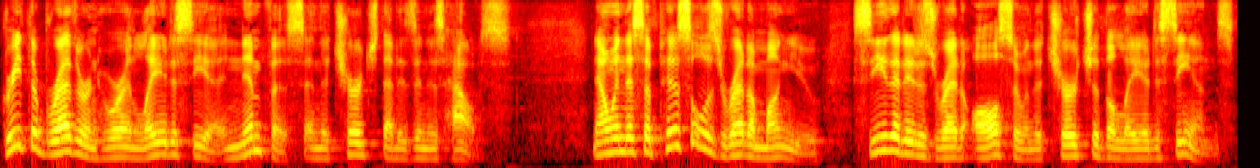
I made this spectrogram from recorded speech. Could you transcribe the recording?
Greet the brethren who are in Laodicea, and Nymphas, and the church that is in his house. Now, when this epistle is read among you, see that it is read also in the church of the Laodiceans,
